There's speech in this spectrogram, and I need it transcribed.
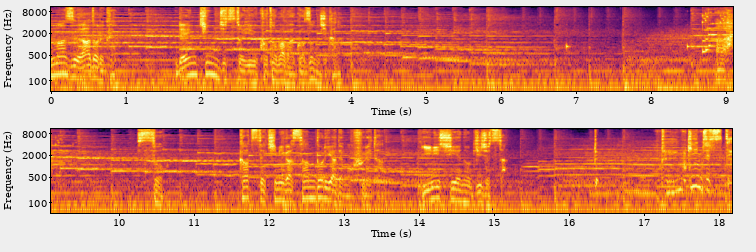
まずアドル君錬金術という言葉はご存知かな？ああそう。かつて君がサンドリアでも触れた古の技術だ。錬金術って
